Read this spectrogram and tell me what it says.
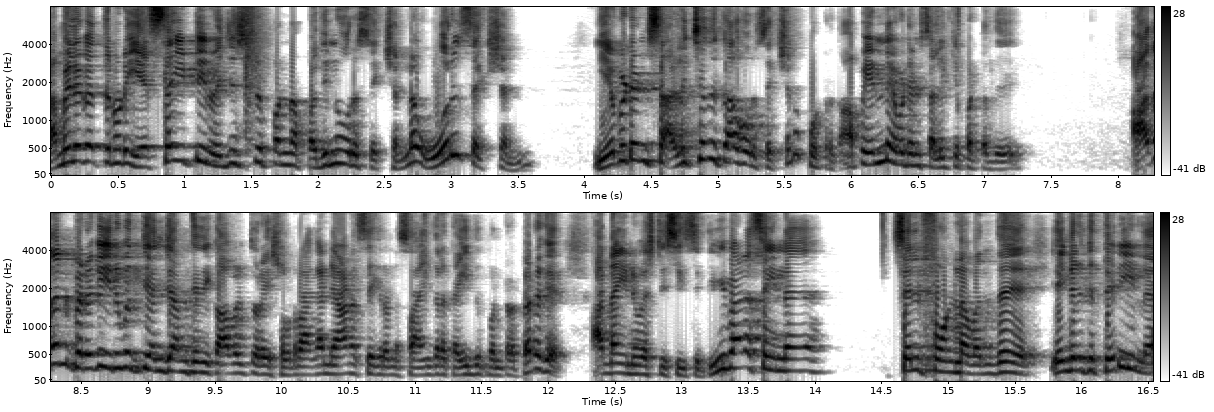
தமிழகத்தினுடைய எஸ்ஐடி ரெஜிஸ்டர் பண்ண பதினோரு செக்ஷன்ல ஒரு செக்ஷன் எவிடன்ஸ் அளிச்சதுக்காக ஒரு செக்ஷனை போட்டிருக்கான். அப்ப என்ன எவிடன்ஸ் அளிக்கப்பட்டது? அதன் பிறகு இருபத்தி அஞ்சாம் தேதி காவல்துறை சொல்றாங்க ஞானசேகரன் சாயந்தரம் கைது பண்ற பிறகு அண்ணா யூனிவர்சிட்டி சிசிடிவி வேலை செய்யல. செல்போன்ல வந்து எங்களுக்கு தெரியல.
